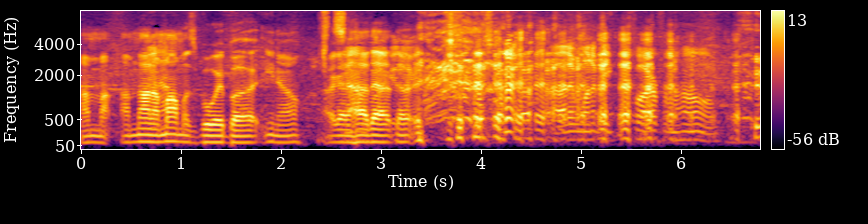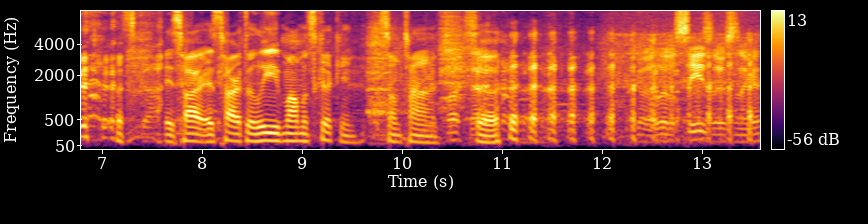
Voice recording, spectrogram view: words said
I'm I'm not a mama's boy, but you know I gotta have that. like I didn't want to be far from home. it's hard. It's hard to leave mama's cooking sometimes. Fuck So Go to Little Caesars, nigga.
